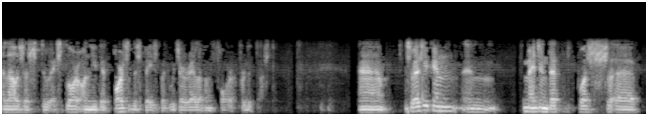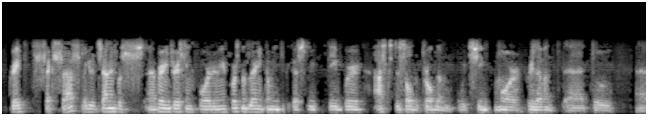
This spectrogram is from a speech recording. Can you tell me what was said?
allows us to explore only the parts of the space but which are relevant for, for the task. Um, so as you can um, imagine that was uh, great success. Like the challenge was uh, very interesting for the reinforcement learning community because we, they were asked to solve a problem which seemed more relevant uh, to uh,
